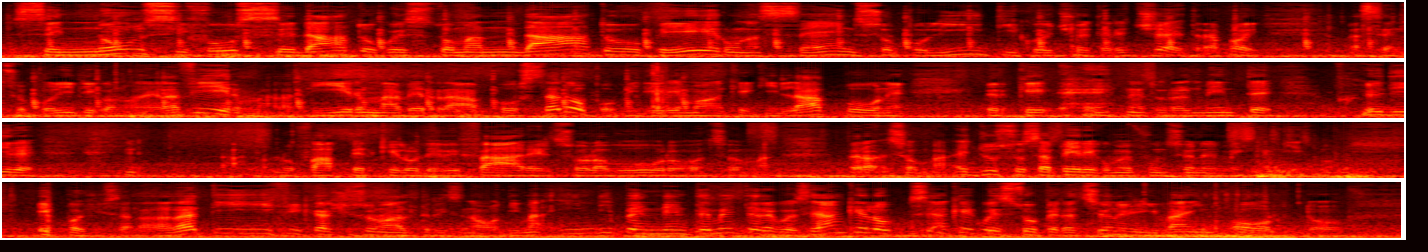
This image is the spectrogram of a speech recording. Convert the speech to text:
se non si fosse dato questo mandato per un assenso politico, eccetera, eccetera. Poi l'assenso politico non è la firma, la firma verrà apposta dopo, vi diremo anche chi la appone, perché eh, naturalmente, voglio dire, lo fa perché lo deve fare, il suo lavoro, insomma, però insomma è giusto sapere come funziona il meccanismo. E poi ci sarà la ratifica, ci sono altri snodi, ma indipendentemente da questo, se anche, lo, se anche questa operazione gli va in porto,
